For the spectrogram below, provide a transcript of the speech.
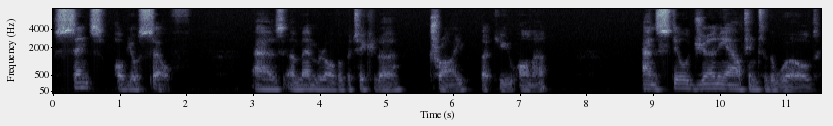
sense of yourself as a member of a particular tribe that you honor and still journey out into the world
